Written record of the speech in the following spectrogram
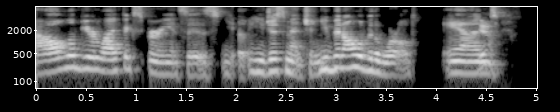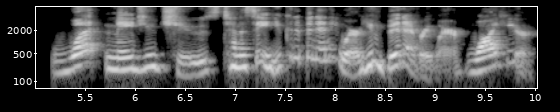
all of your life experiences you, you just mentioned, you've been all over the world. And yeah. what made you choose Tennessee? You could have been anywhere. You've been everywhere. Why here?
